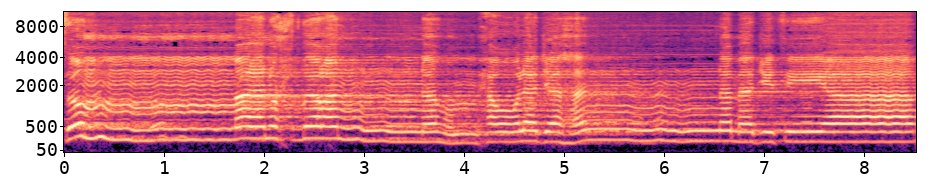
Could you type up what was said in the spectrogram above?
ثم لنحضرنهم حول جهنم جثيا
